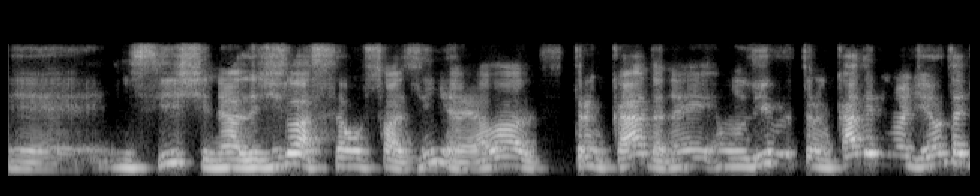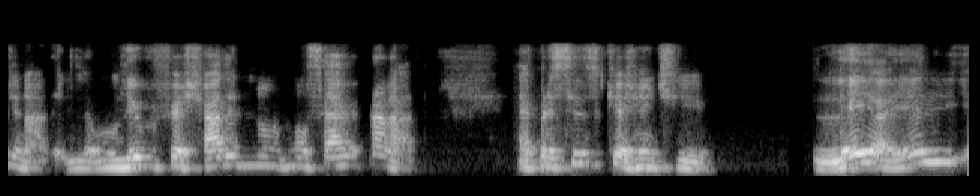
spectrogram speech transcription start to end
é, insiste, né, a legislação sozinha, ela trancada, né, um livro trancado ele não adianta de nada, um livro fechado ele não, não serve para nada. É preciso que a gente leia ele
